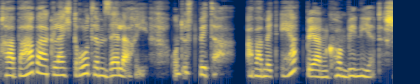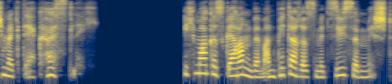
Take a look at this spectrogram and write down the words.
Rhabarber gleicht rotem Sellerie und ist bitter, aber mit Erdbeeren kombiniert schmeckt er köstlich. Ich mag es gern, wenn man Bitteres mit Süßem mischt.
